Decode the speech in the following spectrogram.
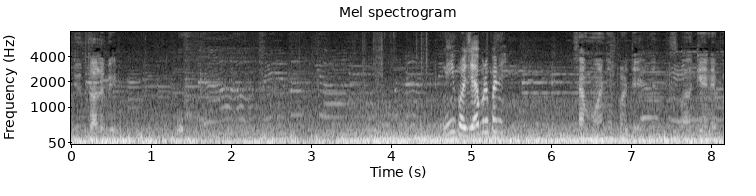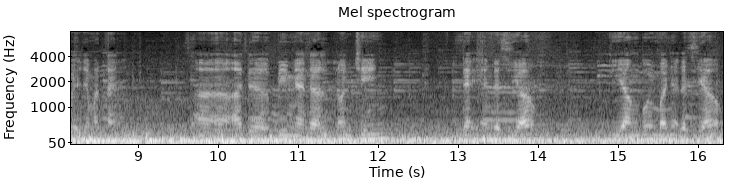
juta lebih. Ni projek apa depan ni? Sama ni projek sebahagian daripada jambatan. Uh, ada beam yang dah launching, deck yang dah siap, tiang pun banyak dah siap.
